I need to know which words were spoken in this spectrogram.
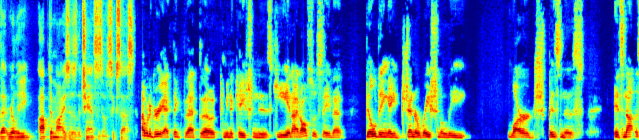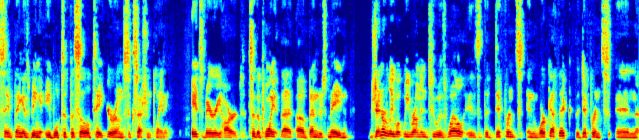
That really optimizes the chances of success. I would agree. I think that uh, communication is key. And I'd also say that building a generationally large business it's not the same thing as being able to facilitate your own succession planning. It's very hard to the point that uh, Ben just made. Generally, what we run into as well is the difference in work ethic, the difference in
